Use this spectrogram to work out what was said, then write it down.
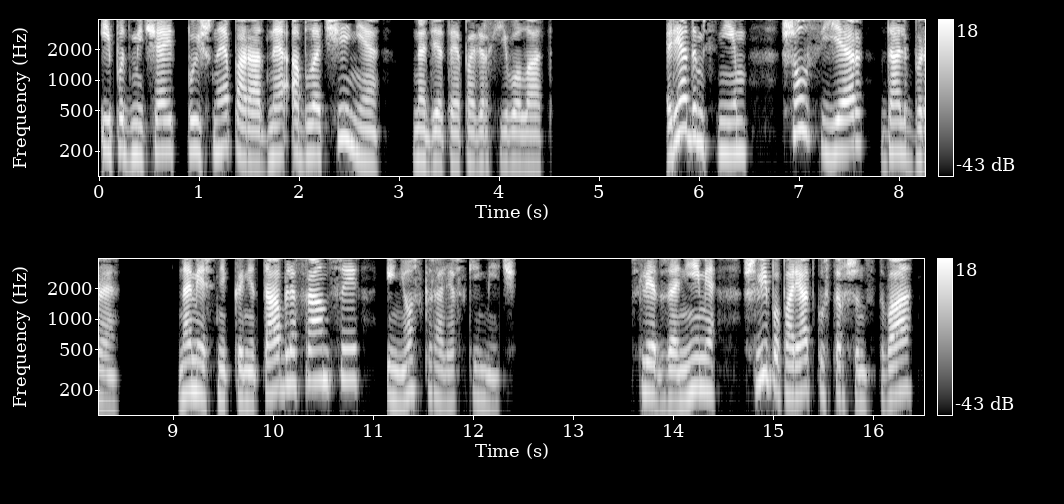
и подмечает пышное парадное облачение, надетое поверх его лад. Рядом с ним шел Сьер Дальбре, наместник канетабля Франции, и нес королевский меч. Вслед за ними шли по порядку старшинства —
